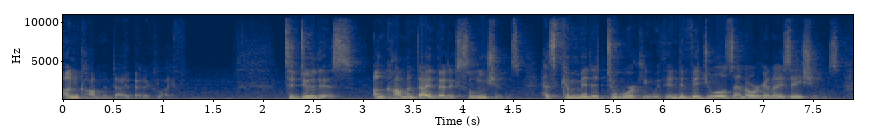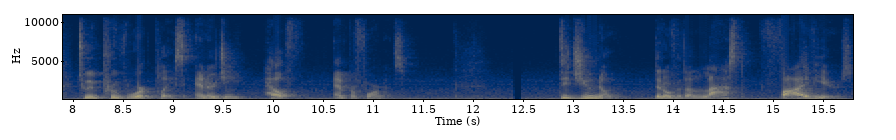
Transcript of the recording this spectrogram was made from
uncommon diabetic life. To do this, Uncommon Diabetic Solutions has committed to working with individuals and organizations to improve workplace energy, health, and performance. Did you know that over the last five years,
